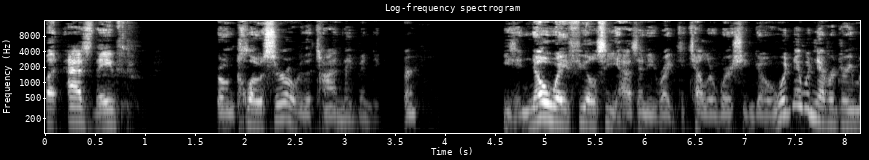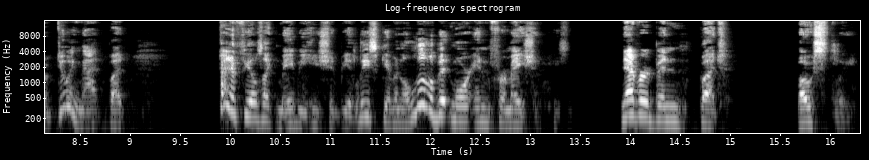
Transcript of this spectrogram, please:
But as they've grown closer over the time they've been together, he in no way feels he has any right to tell her where she can go. Would would never dream of doing that, but kind of feels like maybe he should be at least given a little bit more information. He's never been, but mostly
